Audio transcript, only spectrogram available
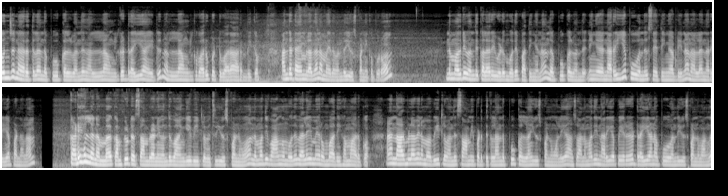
கொஞ்ச நேரத்தில் அந்த பூக்கள் வந்து நல்லா உங்களுக்கு ட்ரை ஆகிட்டு நல்லா உங்களுக்கு வறுபட்டு வர ஆரம்பிக்கும். அந்த டைமில் தான் நம்ம இதை வந்து யூஸ் பண்ணிக்க போகிறோம் இந்த மாதிரி வந்து கலரி விடும்போதே பார்த்திங்கன்னா அந்த பூக்கள் வந்து நீங்கள் நிறைய பூ வந்து சேர்த்திங்க அப்படின்னா நல்லா நிறைய பண்ணலாம். கடைகளில் நம்ம கம்ப்யூட்டர் சாம்பிராணி வந்து வாங்கி வீட்டில் வச்சு யூஸ் பண்ணுவோம். அந்த மாதிரி வாங்கும்போது விலையுமே ரொம்ப அதிகமாக இருக்கும். ஆனால் நார்மலாகவே நம்ம வீட்டில் வந்து சாமி படத்துக்கெல்லாம் அந்த பூக்கள்லாம் யூஸ் பண்ணுவோம் இல்லையா? ஸோ அந்த மாதிரி நிறைய பேர் ட்ரையான பூ வந்து யூஸ் பண்ணுவாங்க.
